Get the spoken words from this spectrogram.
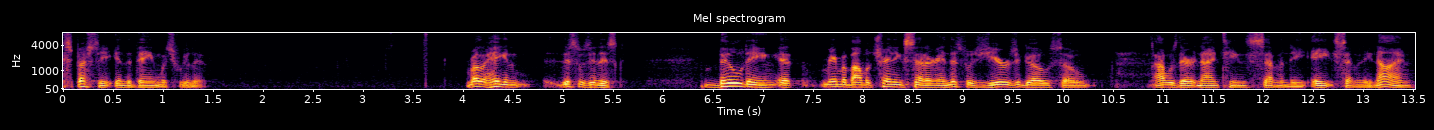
especially in the day in which we live. Brother Hagin, this was in his building at Rhema Bible Training Center, and this was years ago, so I was there at 1978, 79.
